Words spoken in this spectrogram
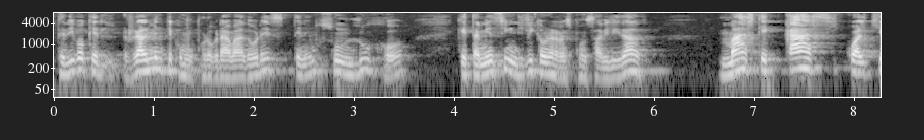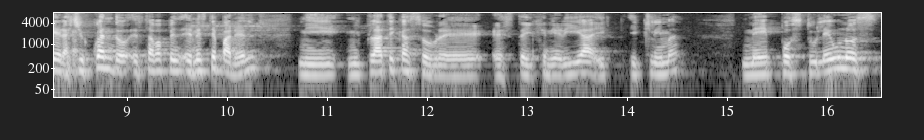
te digo que realmente como programadores tenemos un lujo que también significa una responsabilidad, más que casi cualquiera. Yo cuando estaba en este panel, mi, mi plática sobre este, ingeniería y, clima, me postulé unos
